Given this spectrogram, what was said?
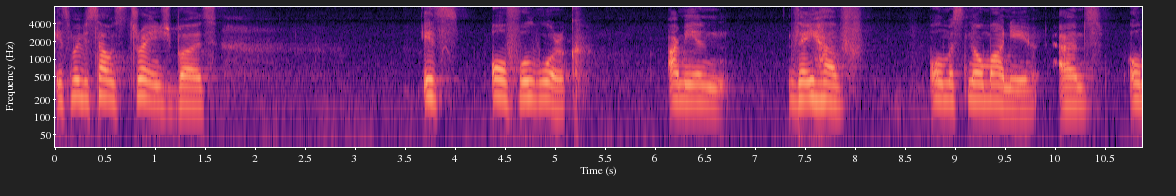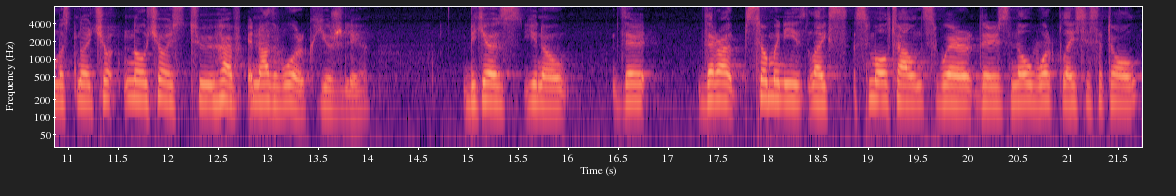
it maybe sounds strange, but it's awful work. I mean, they have almost no money and almost no cho- no choice to have another work usually, because you know there there are so many like s- small towns where there is no workplaces at all,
